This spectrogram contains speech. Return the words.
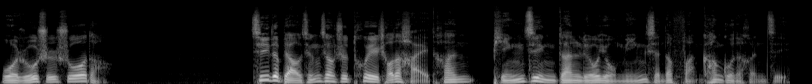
我如实说道。妻的表情像是退潮的海滩。平静，但留有明显的反抗过的痕迹。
